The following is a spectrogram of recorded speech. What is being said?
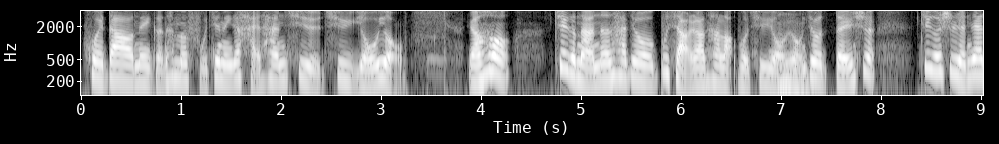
会到那个他们附近的一个海滩去去游泳，然后。这个男的他就不想让他老婆去游泳，嗯、就等于是这个是人家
